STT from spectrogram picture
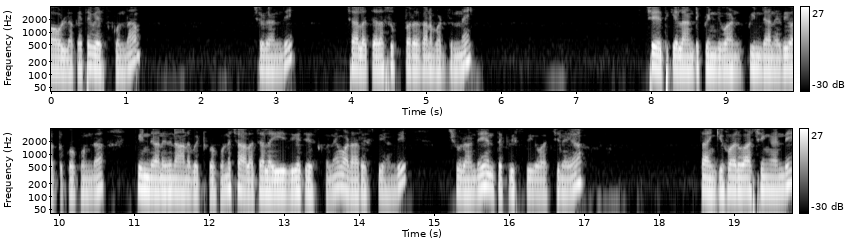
బౌల్లోకి అయితే వేసుకుందాం. చూడండి. చాలా చాలా సూపర్గా కనబడుతున్నాయి. చేతికి ఎలాంటి పిండి పిండి అనేది వత్తుకోకుండా పిండి అనేది నానబెట్టుకోకుండా చాలా చాలా ఈజీగా చేసుకునే వడా రెసిపీ అండి. చూడండి ఎంత క్రిస్పీగా వచ్చినాయో. థ్యాంక్ యూ ఫర్ వాచింగ్ అండి.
